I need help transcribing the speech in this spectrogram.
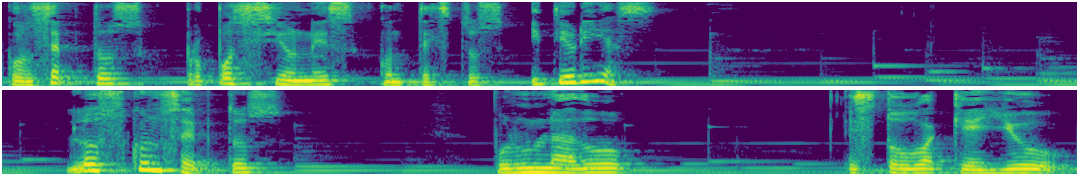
Conceptos, proposiciones, contextos y teorías. Los conceptos, por un lado, es todo aquello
